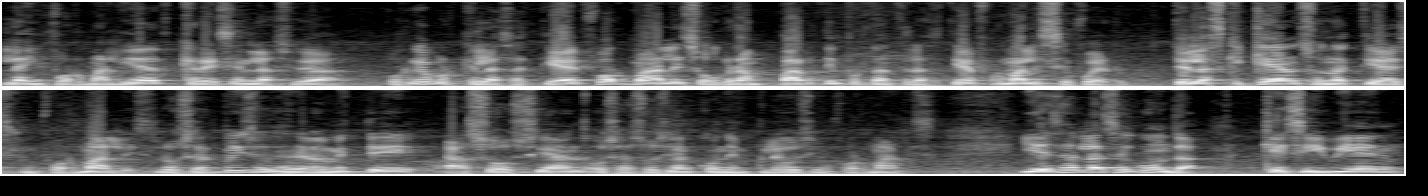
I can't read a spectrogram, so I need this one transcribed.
la informalidad crece en la ciudad. ¿Por qué? Porque las actividades formales o gran parte importante de las actividades formales se fueron. De las que quedan son actividades informales. Los servicios generalmente asocian o se asocian con empleos informales. Y esa es la segunda, que si bien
